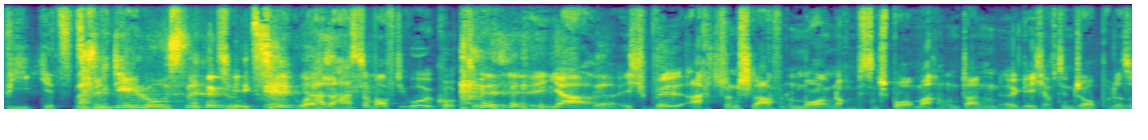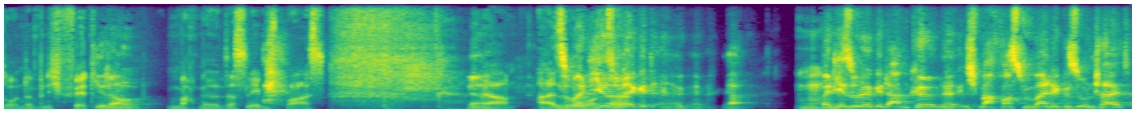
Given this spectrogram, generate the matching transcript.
Wie? Jetzt? Was ist mit dem los? Ne? So 10 Uhr, hallo, hast du mal auf die Uhr geguckt? Äh, ja, ich will acht Stunden schlafen und morgen noch ein bisschen Sport machen und dann äh, gehe ich auf den Job oder so und dann bin ich fit genau. und macht mir das Leben Spaß. Ja, also. Und bei dir so der äh, ja. Mhm. Bei dir so der Gedanke, ne, ich mache was für meine Gesundheit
